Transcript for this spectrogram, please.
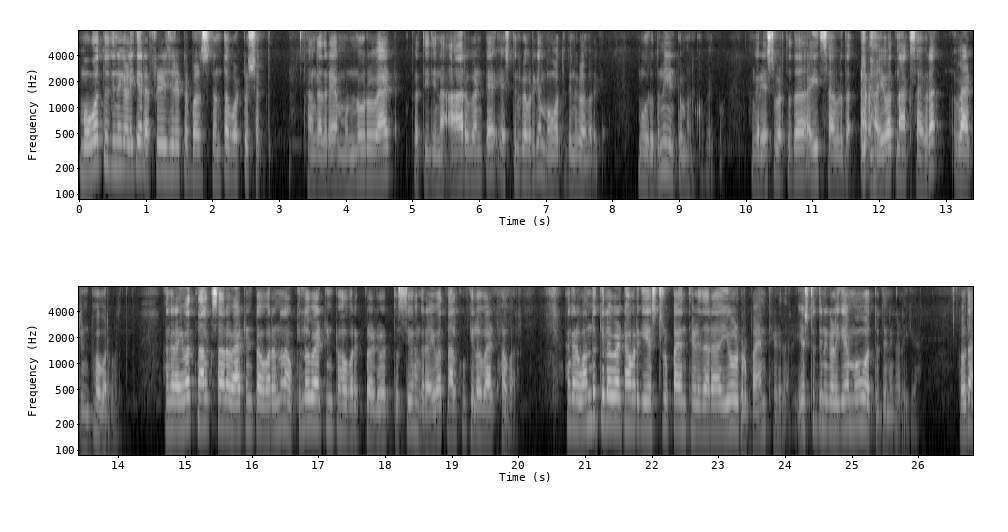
ಮೂವತ್ತು ದಿನಗಳಿಗೆ ರೆಫ್ರಿಜಿರೇಟರ್ ಬಳಸಿದಂಥ ಒಟ್ಟು ಶಕ್ತಿ. ಹಾಗಾದರೆ ಮುನ್ನೂರು ವ್ಯಾಟ್ ಪ್ರತಿದಿನ ಆರು ಗಂಟೆ, ಎಷ್ಟು ದಿನಗಳವರೆಗೆ? ಮೂವತ್ತು ದಿನಗಳವರೆಗೆ. ಮೂರದನ್ನು ಇಂಟು ಮಾಡ್ಕೋಬೇಕು. ಹಂಗಾರೆ ಎಷ್ಟು ಬರ್ತದೆ? ಐದು ಸಾವಿರದ, ಐವತ್ನಾಲ್ಕು ಸಾವಿರ ವ್ಯಾಟ್ ಇಂಟು ಅವರ್ ಬರ್ತದೆ. ಹಂಗಾರೆ ಐವತ್ನಾಲ್ಕು ಸಾವಿರ ವ್ಯಾಟ್ ಇಂಟು ಅವರನ್ನು ನಾವು ಕಿಲೋ ವ್ಯಾಟ್ ಇಂಟು ಹವರ್ಗೆ ಪರಿವರ್ತಿಸ್ತೀವಿ ಹಂಗಾರೆ ಐವತ್ನಾಲ್ಕು ಕಿಲೋ ವ್ಯಾಟ್ ಹವರ್. ಹಂಗಾರೆ ಒಂದು ಕಿಲೋವ್ಯಾಟ್ ಹವರ್ಗೆ ಎಷ್ಟು ರೂಪಾಯಿ ಅಂತ ಹೇಳಿದ್ದಾರೆ ಏಳು ರೂಪಾಯಿ ಅಂತ ಹೇಳಿದ್ದಾರೆ ಎಷ್ಟು ದಿನಗಳಿಗೆ? ಮೂವತ್ತು ದಿನಗಳಿಗೆ. ಹೌದಾ?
